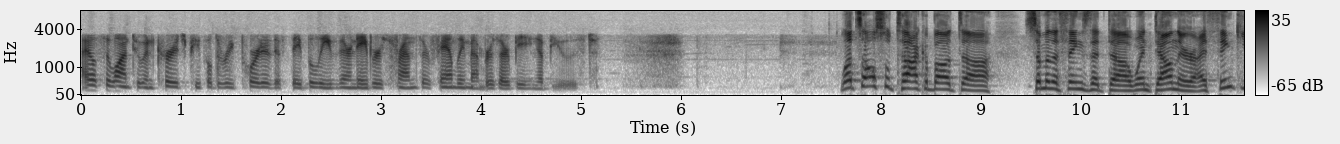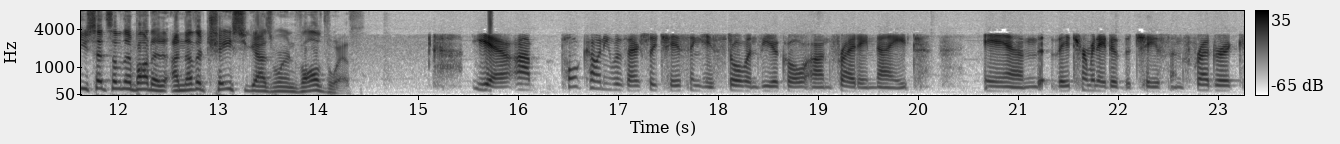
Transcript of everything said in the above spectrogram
I also want to encourage people to report it if they believe their neighbors, friends, or family members are being abused. Let's also talk about uh, some of the things that uh, went down there. I think you said something about a, another chase you guys were involved with. Yeah, uh, Polk County was actually chasing a stolen vehicle on Friday night, and they terminated the chase in Frederic.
